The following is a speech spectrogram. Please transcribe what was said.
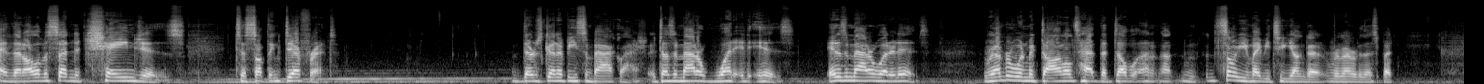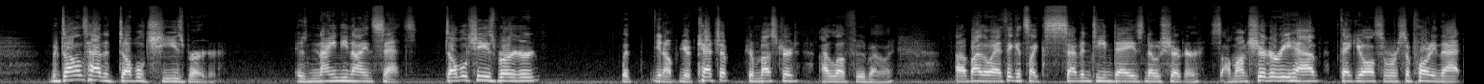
and then all of a sudden it changes to something different, there's going to be some backlash. It doesn't matter what it is. It doesn't matter what it is. Remember when McDonald's had the double? some of you may be too young to remember this, but McDonald's had a double cheeseburger. It was 99 cents. Double cheeseburger with you know your ketchup, your mustard. I love food, by the way. Uh, by the way, I think it's like 17 days no sugar. So I'm on sugar rehab. Thank you also for supporting that.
